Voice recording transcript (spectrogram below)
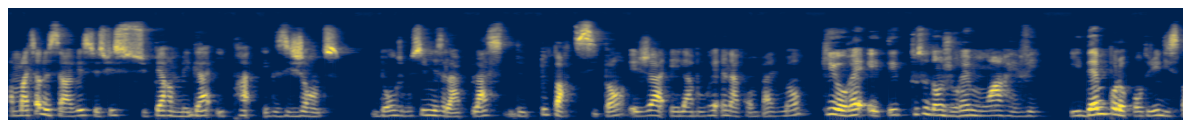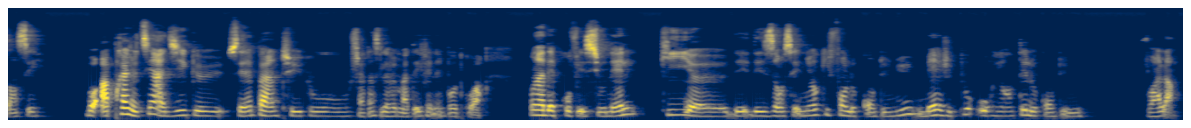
En matière de service, je suis super méga hyper exigeante. Donc, je me suis mise à la place de tout participant et j'ai élaboré un accompagnement qui aurait été tout ce dont j'aurais moi rêvé. Idem pour le contenu dispensé. Bon, après, je tiens à dire que ce n'est pas un truc où chacun se lève le matin et fait n'importe quoi. On a des professionnels qui, euh, des, enseignants qui font le contenu, mais je peux orienter le contenu. Voilà.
